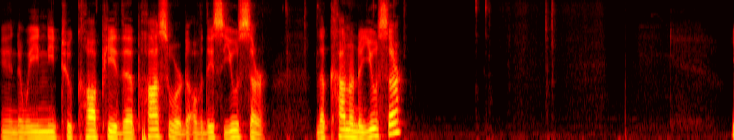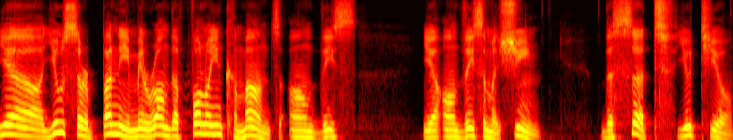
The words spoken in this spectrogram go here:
and we need to copy the password of this user, the current user. Yeah, user bunny may run the following commands on this, yeah, on this machine. The cert util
